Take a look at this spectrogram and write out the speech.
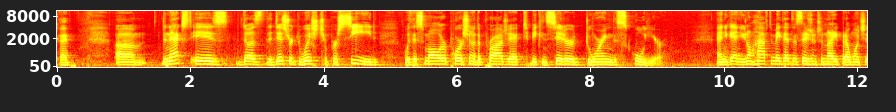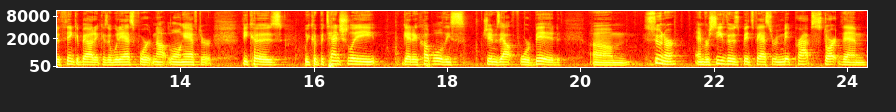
Okay? Um, The next is, does the district wish to proceed with a smaller portion of the project to be considered during the school year? And again, you don't have to make that decision tonight, but I want you to think about it because I would ask for it not long after. Because we could potentially get a couple of these gyms out for bid um, sooner and receive those bids faster and perhaps start them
